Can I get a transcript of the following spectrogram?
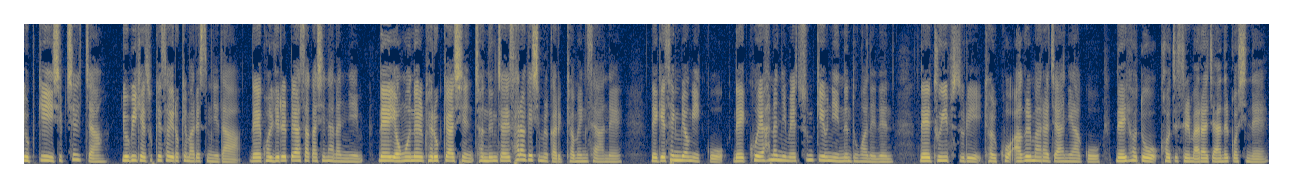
욥기 27장 욥이 계속해서 이렇게 말했습니다. 내 권리를 빼앗아 가신 하나님, 내 영혼을 괴롭게 하신 전능자의 살아계심을 가리켜 맹세하네. 내게 생명이 있고 내 코에 하나님의 숨기운이 있는 동안에는 내 두 입술이 결코 악을 말하지 아니하고 내 혀도 거짓을 말하지 않을 것이네.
